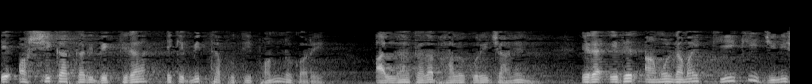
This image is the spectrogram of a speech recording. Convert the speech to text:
এ অস্বীকারী ব্যক্তিরা একে মিথ্যা প্রতিপন্ন করে। আল্লাহ তালা ভালো করে জানেন এরা এদের আমল নামায় কি কি জিনিস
